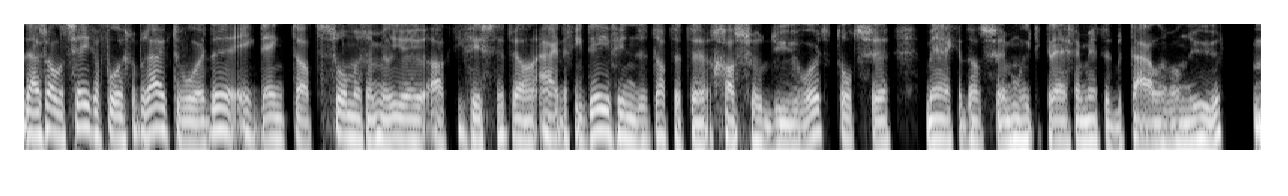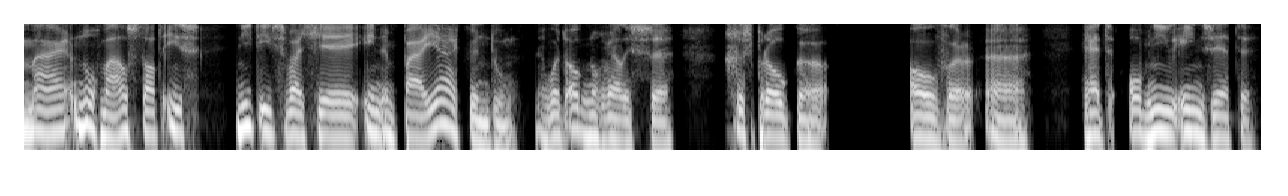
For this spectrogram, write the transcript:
daar zal het zeker voor gebruikt worden. Ik denk dat sommige milieuactivisten het wel een aardig idee vinden dat het uh, gas zo duur wordt, tot ze merken dat ze moeite krijgen met het betalen van de huur. Maar nogmaals, dat is niet iets wat je in een paar jaar kunt doen. Er wordt ook nog wel eens uh, gesproken over het opnieuw inzetten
